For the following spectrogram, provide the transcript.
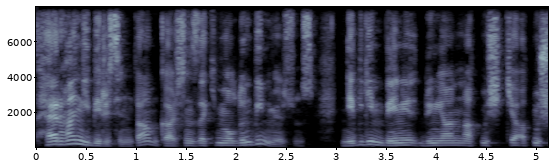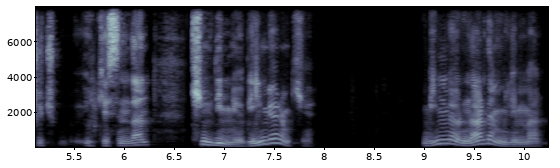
herhangi birisinin tamam mı? Karşınızda kim olduğunu bilmiyorsunuz. Ne bileyim beni dünyanın 62-63 ülkesinden kim dinliyor bilmiyorum ki. Bilmiyorum nereden bileyim ben.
